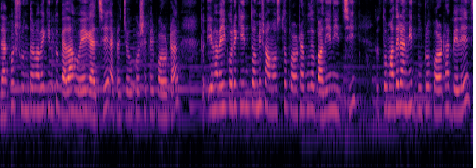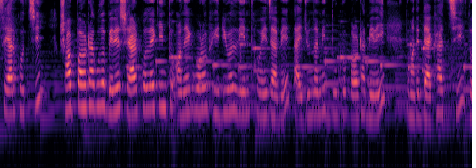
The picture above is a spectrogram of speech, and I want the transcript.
দেখো, সুন্দরভাবে কিন্তু বেলা হয়ে গেছে একটা চৌকো শেপের পরোটা। তো এভাবেই করে কিন্তু আমি সমস্ত পরোটাগুলো বানিয়ে নিচ্ছি। তো তোমাদের আমি দুটো পরোটা বেলে শেয়ার করছি। সব পরোটাগুলো বেলে শেয়ার করলে কিন্তু অনেক বড় ভিডিও লেন্থ হয়ে যাবে, তাই জন্য আমি দুটো পরোটা বেলেই তোমাদের দেখাচ্ছি। তো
